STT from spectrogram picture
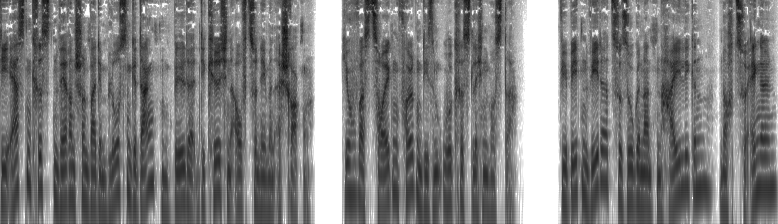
die ersten Christen wären schon bei dem bloßen Gedanken, Bilder in die Kirchen aufzunehmen, erschrocken. Jehovas Zeugen folgen diesem urchristlichen Muster. Wir beten weder zu sogenannten Heiligen noch zu Engeln,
